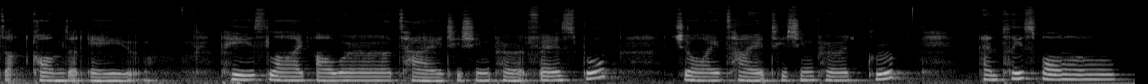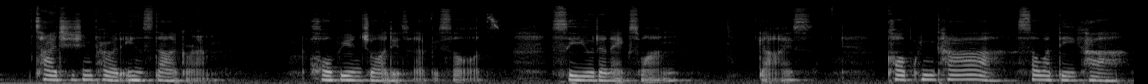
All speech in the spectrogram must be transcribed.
www.thai.com.au. Please like our Thai Teaching Perth Facebook, join Thai Teaching Perth group, and please follow Thai Teaching Perth Instagram. Hope you enjoyed this episode. See you the next one, guys. สวัสดีค่ะ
